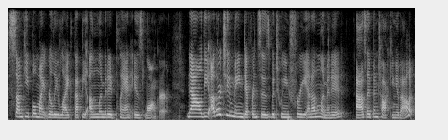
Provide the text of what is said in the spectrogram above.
Some people might really like that the unlimited plan is longer. Now, the other two main differences between free and unlimited, as I've been talking about,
